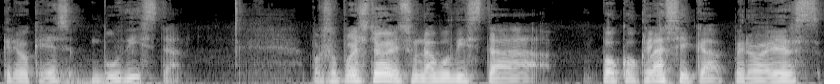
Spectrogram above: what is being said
Creo que es budista. Por supuesto, es una budista poco clásica, pero es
